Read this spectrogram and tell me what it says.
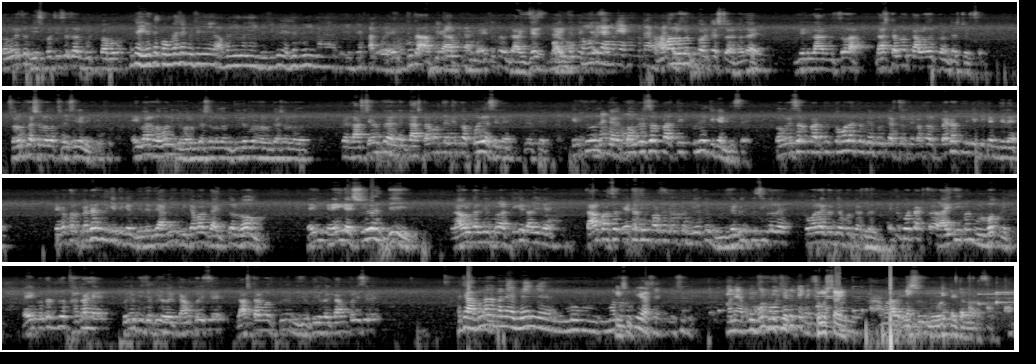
কংগ্ৰেছে বিছ পঁচিছ হাজাৰ ভোট পাব। এতিয়া সিহঁতে কংগ্ৰেছে কৈছে যে আপুনি মানে বিজেপিৰ এজেণ্ট হৈ মানে গ্ৰেপ্তাৰ কৰে এইটোতো আপনি এইটোতো ৰাইজে আমাৰ লগত কণ্টেষ্ট হয় সদায় যে লা- চোৱা লাষ্ট টাইমত কাৰ লগত কণ্টেষ্ট হৈছে স্বৰূপ দাসৰ লগত হৈছিলে নেকি এইবাৰ হ'ব নেকি স্বৰূপ দাসৰ লগত দুই স্বৰূপ দাসৰ লগত? লাষ্ট ইয়াৰতো লাষ্ট টাইমত এনেকুৱা কৈ আছিলে কিন্তু কংগ্ৰেছৰ প্ৰাৰ্থীক কোনে টিকেট দিছে? কংগ্ৰেছৰ প্ৰাৰ্থীক কমলাক্ষ দেৱপুৰ কাষ্টৰ তেখেতৰ পেটত লিখি টিকেট দিলে। তেখেতৰ পেটত লিখি টিকেট দিলে যে আমি জিকাবাৰ দায়িত্ব ল'ম। সেই সেই এচুৰেঞ্চ দি ৰাহুল গান্ধীৰ পৰা টিকেট আনিলে। তাৰ পাছত এটা দিন পাছত সিহঁতে বিজেপিত গুচি গ'লে কমলাক্ষ দেৱপুৰ কাষ্টৰ এইটো গোটা ৰাইজে ইমান মূৰ্ভক নেকি এই কথাটোতো থাকাহে কোনে বিজেপিৰ হৈ কাম কৰিছে লাষ্ট টাইমত কোনে বিজেপিৰ হৈ কাম কৰিছিলে আচ্ছা আপোনাৰ মানে মেইন কি আছে? মানে আপুনি সমস্যা আমাৰ ইছ্যু বহুত কেইটামান আছে।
